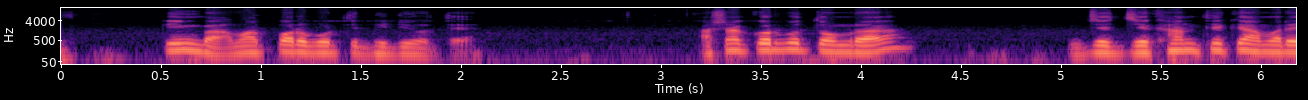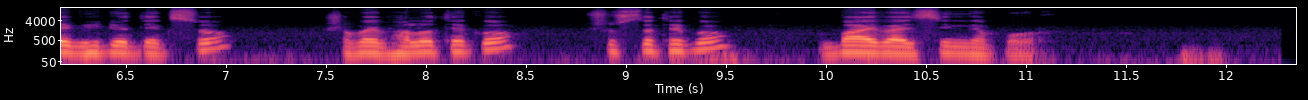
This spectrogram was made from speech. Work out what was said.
কিংবা আমার পরবর্তী ভিডিওতে। আশা করব তোমরা যে যেখান থেকে আমার এই ভিডিও দেখছ, সবাই ভালো থেকো। সুস্থ থেকো। Bye bye Singapore.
